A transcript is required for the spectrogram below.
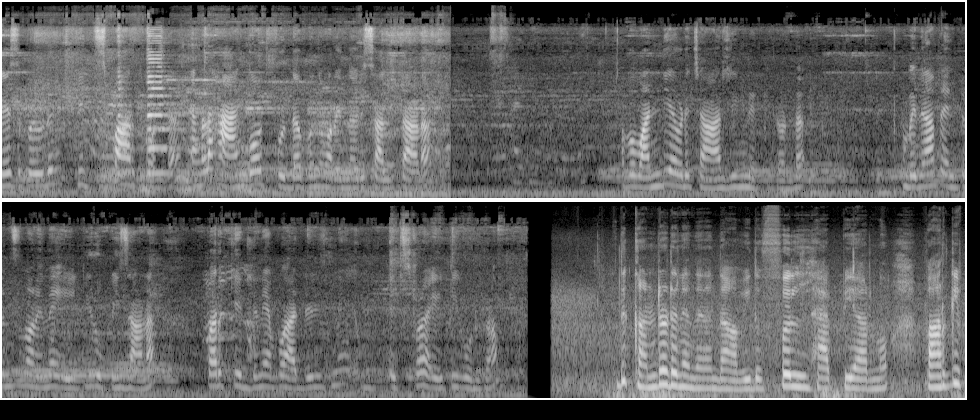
Yes, ഇപ്പോൾ ഇവിടെ ഒരു കിഡ്സ് പാർക്ക് ഉണ്ട്. ഞങ്ങൾ ഹാങ് ഔട്ട് ഫുഡ് അപ്പ് എന്ന് പറയുന്ന ഒരു സ്ഥലത്താണ്. അപ്പോൾ വണ്ടി അവിടെ ചാർജിങ്ങിന് ഇട്ടിട്ടുണ്ട്. അപ്പോൾ ഇതിനകത്ത് എൻട്രൻസ് എന്ന് പറയുന്നത് എയ്റ്റി റുപ്പീസ് ആണ്. പെർ കിഡിന് അപ്പോൾ അഡൽട്ടിന് എക്സ്ട്രാ എയ്റ്റി കൊടുക്കണം. ഇത് കണ്ട ഉടനെ തന്നെ ദാവീദ് ഫുൾ ഹാപ്പി ആയിരുന്നു. പാർക്കിൽ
